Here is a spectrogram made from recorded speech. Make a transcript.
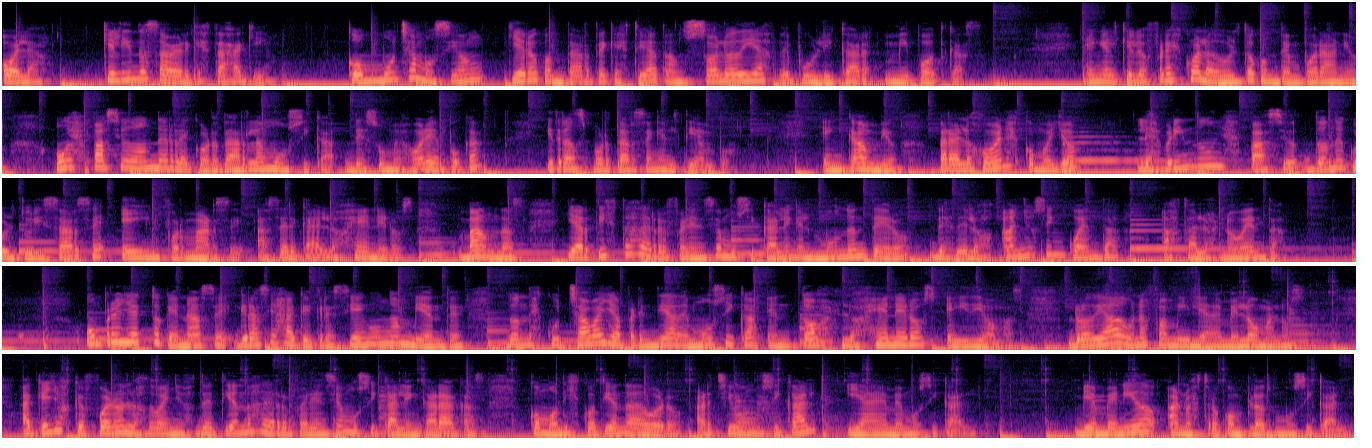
Hola, qué lindo saber que estás aquí. Con mucha emoción quiero contarte que estoy a tan solo días de publicar mi podcast, en el que le ofrezco al adulto contemporáneo un espacio donde recordar la música de su mejor época y transportarse en el tiempo. En cambio, para los jóvenes como yo, les brindo un espacio donde culturizarse e informarse acerca de los géneros, bandas y artistas de referencia musical en el mundo entero desde los años 50 hasta los 90. Un proyecto que nace gracias a que crecí en un ambiente donde escuchaba y aprendía de música en todos los géneros e idiomas, rodeada de una familia de melómanos, aquellos que fueron los dueños de tiendas de referencia musical en Caracas como Discotienda de Oro, Archivo Musical y AM Musical. Bienvenido a nuestro complot musical.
